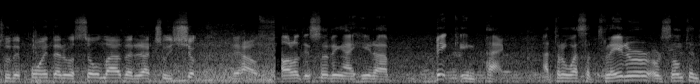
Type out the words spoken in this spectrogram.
to the point that it was so loud that it actually shook the house. All of a sudden, I hear a big impact. I thought it was a trailer or something.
